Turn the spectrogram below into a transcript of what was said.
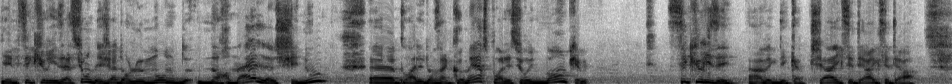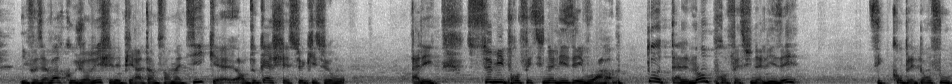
il y a une sécurisation déjà dans le monde normal chez nous euh, pour aller dans un commerce, pour aller sur une banque sécurisé, hein, avec des captcha, etc., etc. Il faut savoir qu'aujourd'hui, chez les pirates informatiques, euh, en tout cas chez ceux qui seront, allez, semi-professionnalisés, voire totalement professionnalisés, c'est complètement fou.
